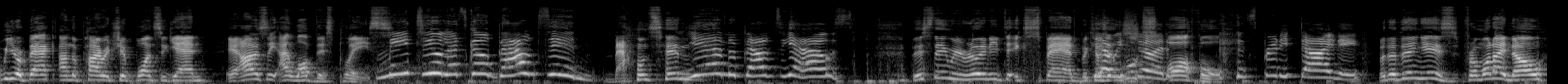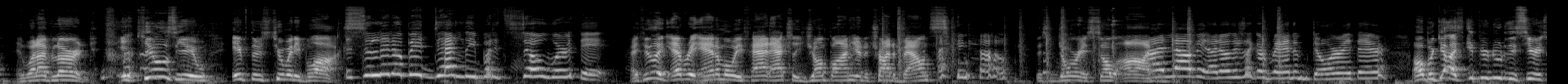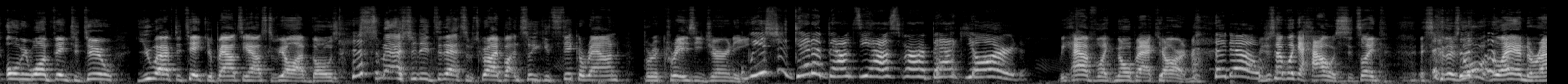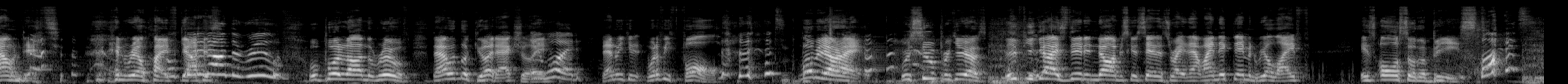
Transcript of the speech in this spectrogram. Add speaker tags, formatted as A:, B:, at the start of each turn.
A: We are back on the pirate ship once again, and honestly, I love this place.
B: Me too. Let's go bouncing.
A: Bouncing?
B: Yeah, in the bouncy house.
A: This thing we really need to expand because
B: Yeah,
A: it looks
B: should.
A: awful.
B: It's pretty tiny.
A: But the thing is, from what I know and what I've learned, it kills you if there's too many blocks.
B: It's a little bit deadly, but it's so worth it.
A: I feel like every animal we've had actually jump on here to try to bounce.
B: I know.
A: This door is so odd.
B: I love it. I know there's like a random door right there.
A: Oh, but guys, if you're new to this series, only one thing to do. You have to take your bouncy house, because we all have those, smash it into that subscribe button so you can stick around for a crazy journey.
B: We should get a bouncy house for our backyard.
A: We have, like, no backyard.
B: I know.
A: We just have, like, a house. It's like, it's, there's no land around it in real life,
B: we'll
A: guys.
B: put it on the roof.
A: We'll put it on the roof. That would look good, actually.
B: It would.
A: Then we could. What if we fall? we'll be all right. We're superheroes. If you guys didn't know, I'm just gonna say this right now. My nickname in real life is also the Beast.
B: what?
